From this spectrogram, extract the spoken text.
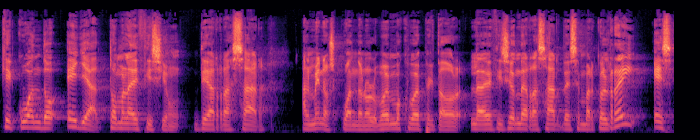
que cuando ella toma la decisión de arrasar, al menos cuando nos lo vemos como espectador, la decisión de arrasar desembarco el rey, es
